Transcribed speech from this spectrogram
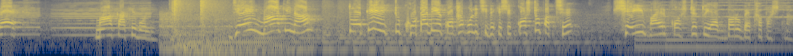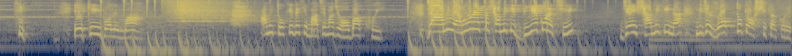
দেখ, মা কাকে বলে? যেই মা কিনা, তোকে একটু খোটা দিয়ে কথা বলেছি দেখে সে কষ্ট পাচ্ছে। সেই মায়ের কষ্টে তুই একবারও ব্যথা পাস না। একেই বলে মা। আমি তোকে দেখে মাঝে মাঝে অবাক হই যা আমি এমন একটা স্বামীকে বিয়ে করেছি যেই স্বামী কিনা নিজের রক্তকে অস্বীকার করে,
